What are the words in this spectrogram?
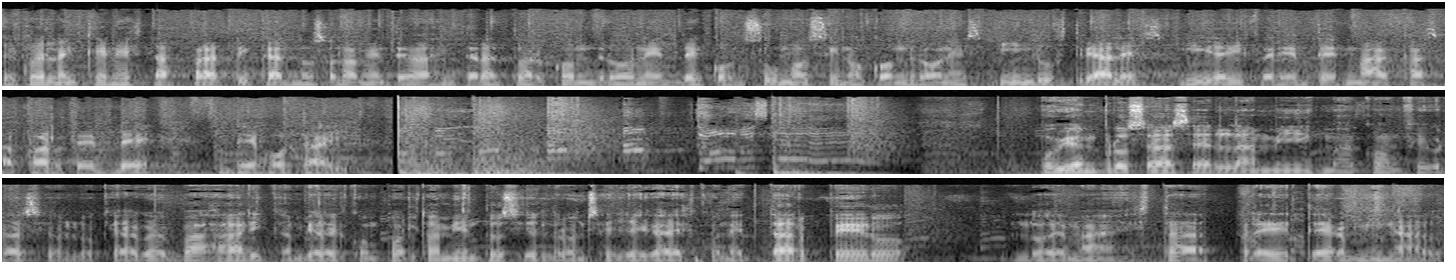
Recuerden que en estas prácticas no solamente vas a interactuar con drones de consumo, sino con drones industriales y de diferentes marcas aparte de DJI. Muy bien, procedo a hacer la misma configuración. Lo que hago es bajar y cambiar el comportamiento si el dron se llega a desconectar, pero lo demás está predeterminado.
